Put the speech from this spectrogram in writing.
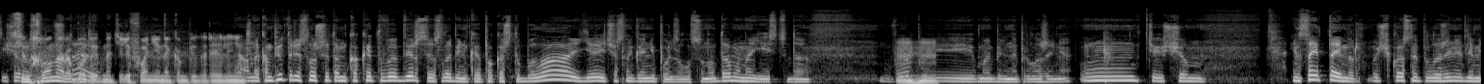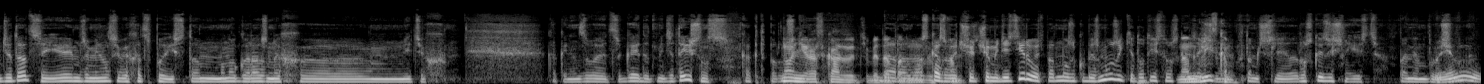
Еще Синхронно работает на телефоне и на компьютере или нет? А на компьютере, слушай, там какая-то веб-версия слабенькая пока что была, я честно говоря, не пользовался. Но да, она есть, да веб угу. и мобильное приложение. Что еще? Insight Timer. Очень классное приложение для медитации. Я им заменил себе Headspace. Там много разных э, этих как они называются, guided meditations, как это по-русски. Ну, они рассказывают тебе, да, да под рассказывают, что, что медитировать под музыку, без музыки. Тут есть русскоязычные. На английском? В том числе русскоязычные есть, помимо прочего. У-у-у,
